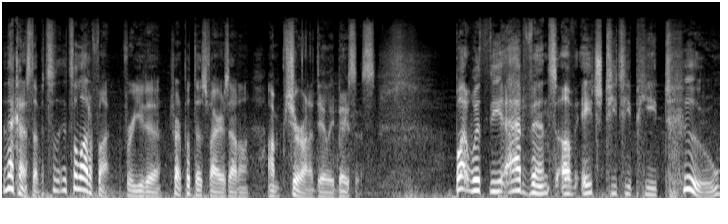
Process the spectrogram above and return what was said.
and that kind of stuff. It's it's a lot of fun for you to try to put those fires out on. I'm sure on a daily basis. But with the advent of HTTP 2,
